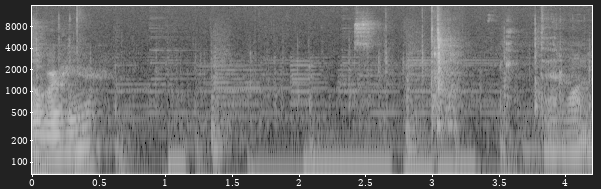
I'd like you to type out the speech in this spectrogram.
Over here. That one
